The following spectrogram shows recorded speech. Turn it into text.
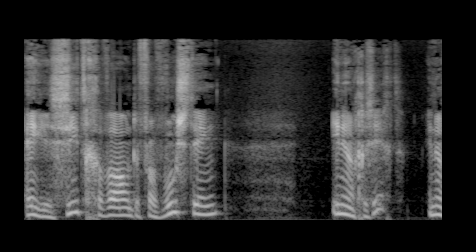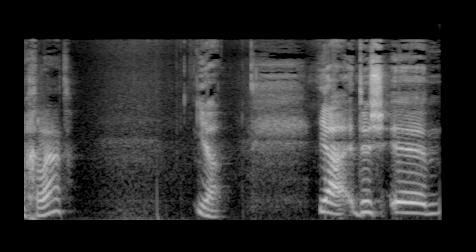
En je ziet gewoon de verwoesting in hun gezicht, in hun gelaat. Ja. Ja, dus ehm,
